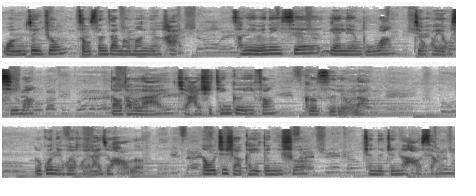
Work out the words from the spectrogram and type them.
我们最终走散在茫茫人海。曾以为那些恋恋不忘就会有希望，到头来却还是天各一方，各自流浪。如果你会回来就好了。那我至少可以跟你说，真的真的好想你。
